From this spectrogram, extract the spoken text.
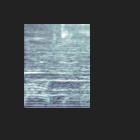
loud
